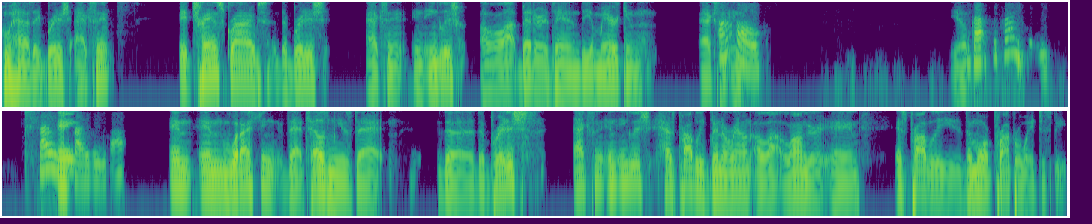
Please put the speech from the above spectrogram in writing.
who has a British accent, it transcribes the British accent in English a lot better than the American accent. Oh. Yep. That's surprising. Very and, surprising that. And and what I think that tells me is that the the British accent in English has probably been around a lot longer and is probably the more proper way to speak.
